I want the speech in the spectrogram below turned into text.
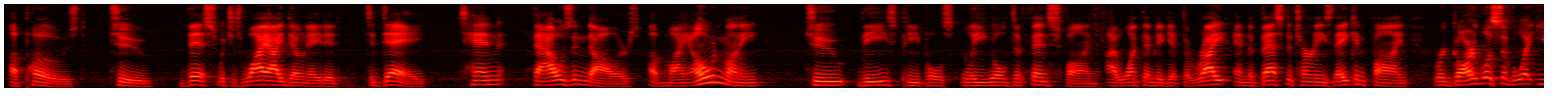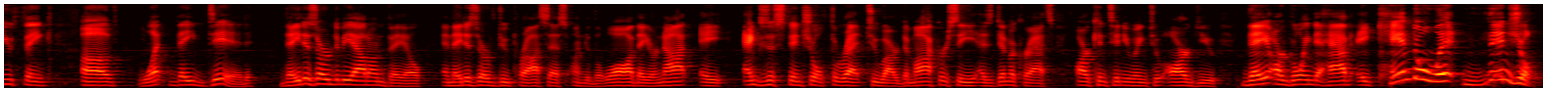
opposed to this, which is why I donated today $10,000 of my own money to these people's legal defense fund. I want them to get the right and the best attorneys they can find, regardless of what you think of what they did. They deserve to be out on bail and they deserve due process under the law. They are not a existential threat to our democracy as Democrats are continuing to argue. They are going to have a candlelit vigil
